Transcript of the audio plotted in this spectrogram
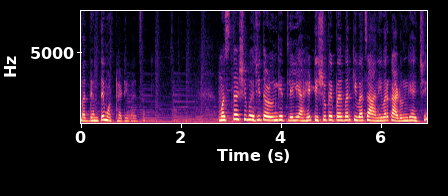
मध्यम ते मोठा ठेवायचा. मस्त अशी भजी तळून घेतलेली आहे. टिश्यू पेपरवर किंवा चाळणीवर काढून घ्यायची.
